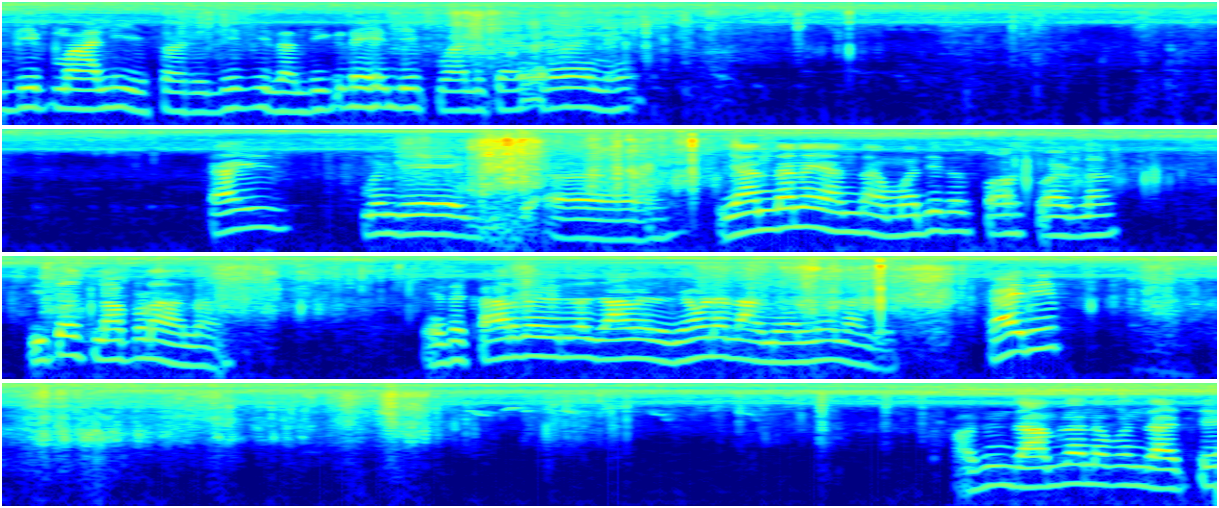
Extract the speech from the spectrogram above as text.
दीप माली सॉरी दीपीला तिकडे दीप माली कॅमेरामॅन आहे. काही म्हणजे यंदा ना यंदा मध्येच पाऊस पडला तिथंच लापडा आला. नाही तर कारदा विरदा जाम येतात एवढ्या लांब यायला नाही लागत. काय दीप? अजून जांभला ना पण जायचे.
